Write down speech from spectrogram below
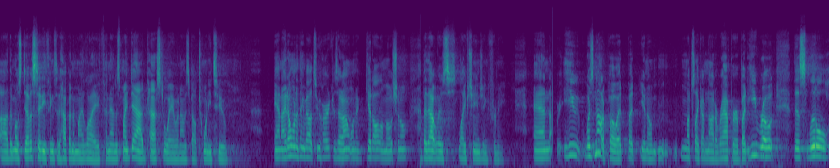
uh, the most devastating things that happened in my life, and that is my dad passed away when I was about 22. And I don't want to think about it too hard because I don't want to get all emotional, but that was life changing for me. And he was not a poet, but, you know, m- much like I'm not a rapper, but he wrote this little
